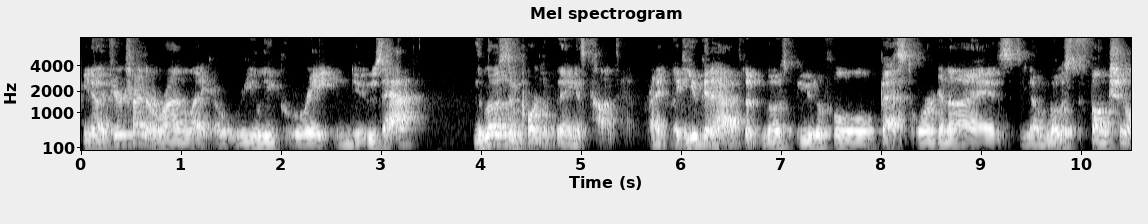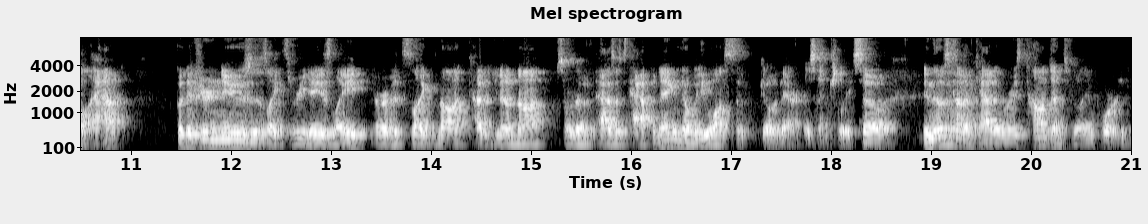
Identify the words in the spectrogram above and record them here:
you know, if you're trying to run like a really great news app, the most important thing is content, right? Like you could have the most beautiful, best organized, you know, most functional app, but if your news is like three days late, or if it's like not cut, you know, not sort of as it's happening, nobody wants to go there essentially. So in those kind of categories, content's really important.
